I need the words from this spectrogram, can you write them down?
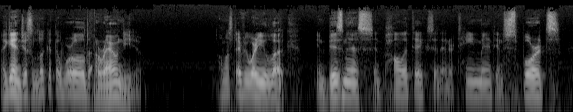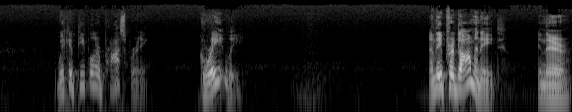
Again, just look at the world around you. Almost everywhere you look in business, in politics, in entertainment, in sports wicked people are prospering greatly. And they predominate in their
